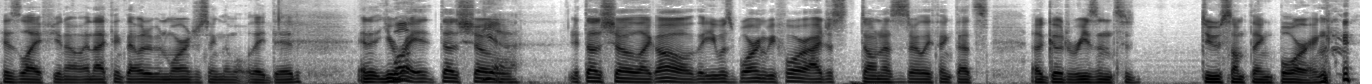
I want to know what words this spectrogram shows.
his life you know and I think that would have been more interesting than what they did and it, you're Well, right it does show yeah. it does show like oh that he was boring before I just don't necessarily think that's a good reason to do something boring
